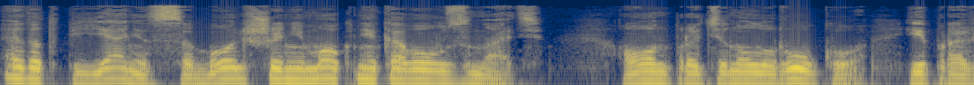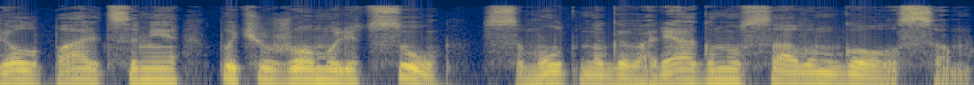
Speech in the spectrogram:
Этот пьяница больше не мог никого узнать. Он протянул руку и провел пальцами по чужому лицу, смутно говоря гнусавым голосом.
